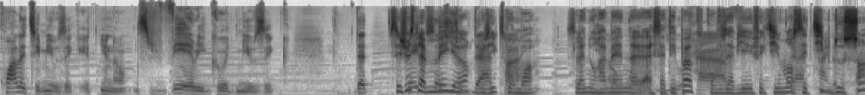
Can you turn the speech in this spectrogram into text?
quality music it, you know it's very good music c'est juste la meilleure musique pour moi cela nous ramène à cette époque quand vous aviez effectivement ces types de sons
